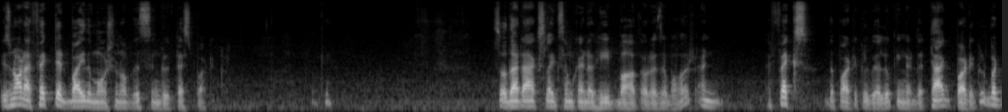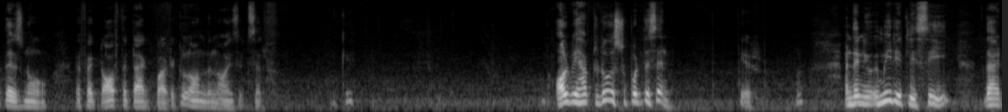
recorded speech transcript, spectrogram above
is not affected by the motion of this single test particle. Okay. So that acts like some kind of heat bath or reservoir and affects the particle we are looking at the tagged particle but there is no effect of the tagged particle on the noise itself. Okay. All we have to do is to put this in here and then you immediately see that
